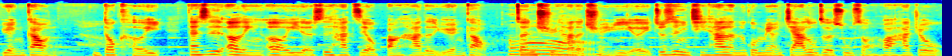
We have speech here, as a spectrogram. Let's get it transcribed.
原告，你都可以。但是二零二一的是，他只有帮他的原告争取他的权益而已。Oh. 就是你其他人如果没有加入这个诉讼的话，他就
